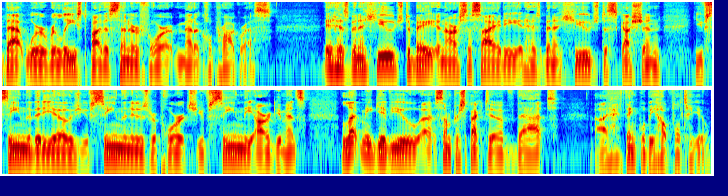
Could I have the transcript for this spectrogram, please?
that were released by the Center for Medical Progress. It has been a huge debate in our society. It has been a huge discussion. You've seen the videos, you've seen the news reports, you've seen the arguments. Let me give you uh, some perspective that I think will be helpful to you.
